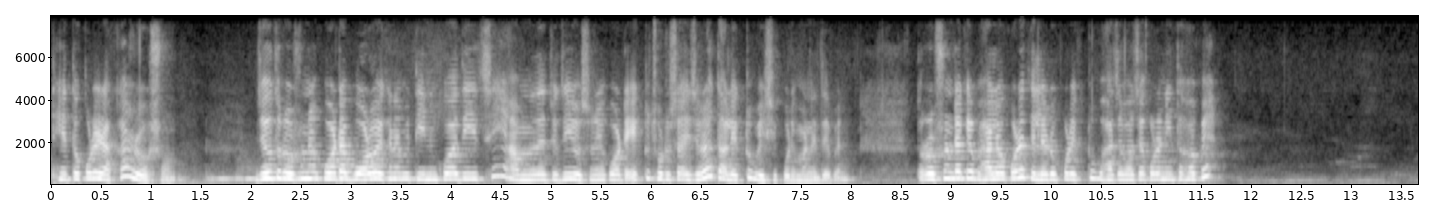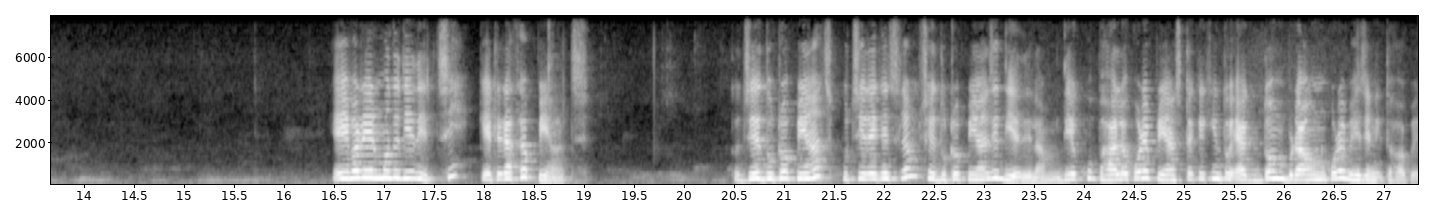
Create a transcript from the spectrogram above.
থেঁতো করে রাখা রসুন। যেহেতু রসুনের কোয়াটা বড়, এখানে আমি তিন কোয়া দিয়েছি। আপনাদের যদি রসুনের কোয়াটা একটু ছোটো সাইজের হয়, তাহলে একটু বেশি পরিমাণে দেবেন। তো রসুনটাকে ভালো করে তেলের ওপর একটু ভাজা ভাজা করে নিতে হবে। এইবার এর মধ্যে দিয়ে দিচ্ছি কেটে রাখা পেঁয়াজ। তো যে দুটো পেঁয়াজ কুচিয়ে রেখেছিলাম সেই দুটো পেঁয়াজই দিয়ে দিলাম। দিয়ে খুব ভালো করে পেঁয়াজটাকে কিন্তু একদম ব্রাউন করে ভেজে নিতে হবে।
